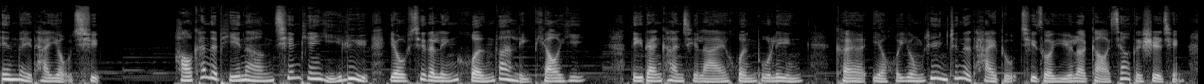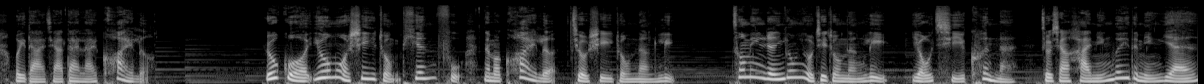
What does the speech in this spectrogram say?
因为他有趣。好看的皮囊千篇一律，有趣的灵魂万里挑一。李诞看起来魂不吝，可也会用认真的态度去做娱乐搞笑的事情，为大家带来快乐。如果幽默是一种天赋，那么快乐就是一种能力。聪明人拥有这种能力尤其困难，就像海明威的名言：“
